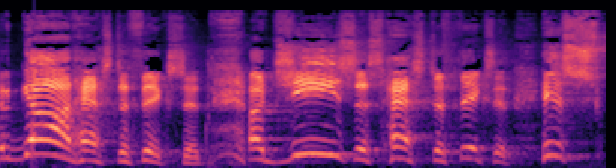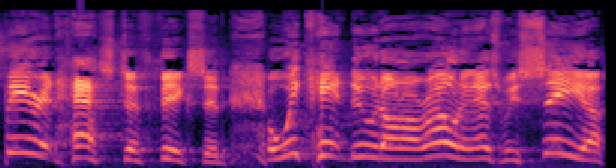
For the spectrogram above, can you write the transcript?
God has to fix it. Uh, Jesus has to fix it. His Spirit has to fix it. We can't do it on our own. And as we see uh,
